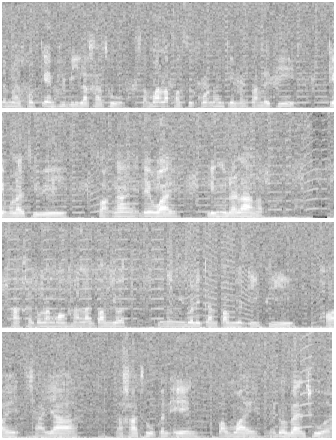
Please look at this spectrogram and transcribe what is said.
จำหน่ายโค้ดเกม PB ราคาถูก สามารถรับฝากซื้อโค้ดในเกมต่างๆ ได้ที่เกมออนไลน์ทีวี ฝากง่ายได้ไว ลิงก์อยู่ด้านล่างครับ หากใครกำลังมองหาร้านปั๊มยศ ที่นี่มีบริการปั๊มยศ EP พอยต์ฉายา ราคาถูกกันเอง ปั๊มไว ไม่โดนแบนชัวร์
